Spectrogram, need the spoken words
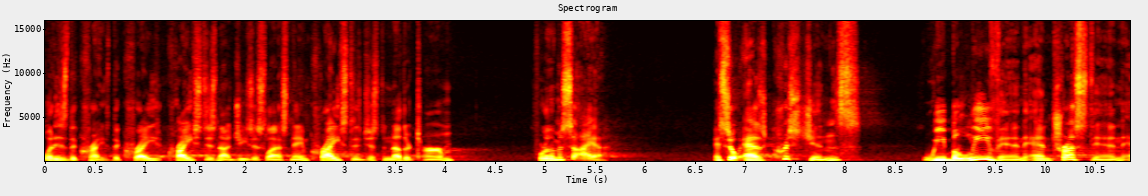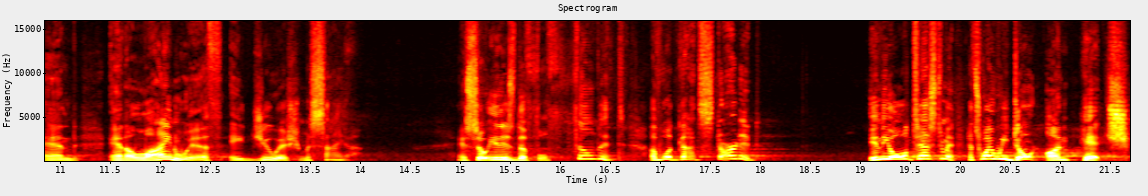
What is the Christ? The Christ, Christ is not Jesus' last name. Christ is just another term for the Messiah. And so, as Christians, we believe in and trust in and, and align with a Jewish Messiah. And so, it is the fulfillment of what God started in the Old Testament. That's why we don't unhitch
